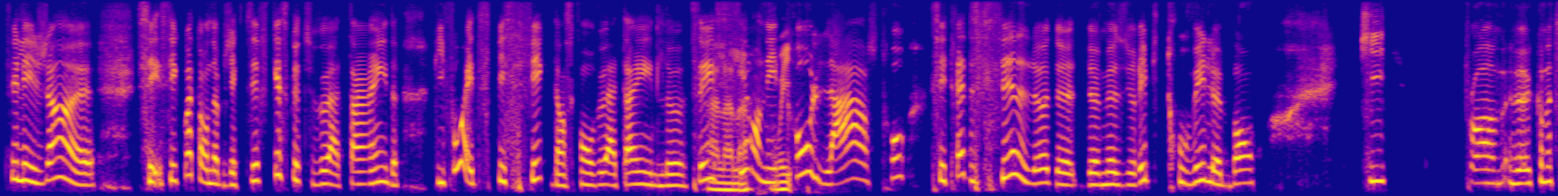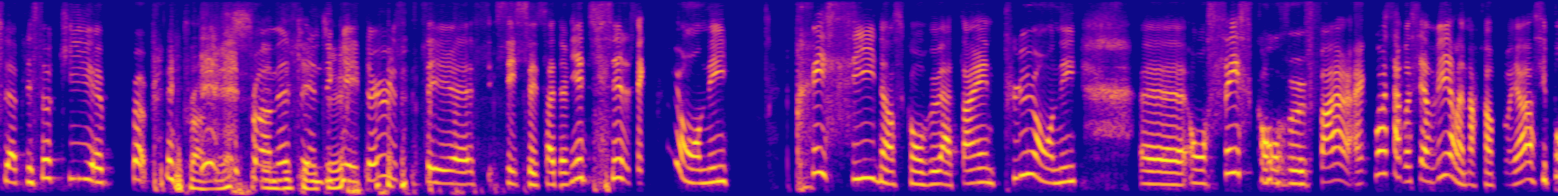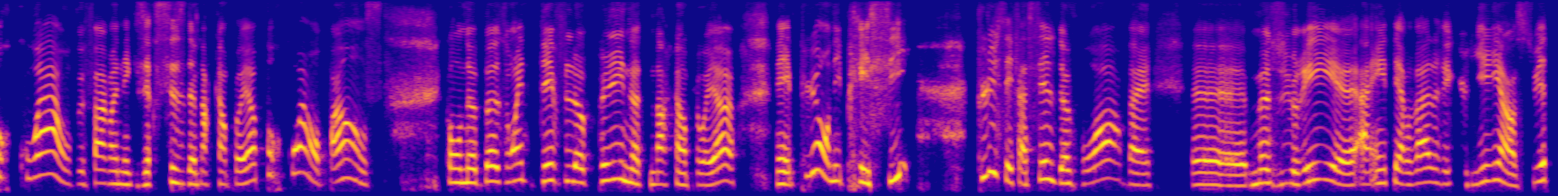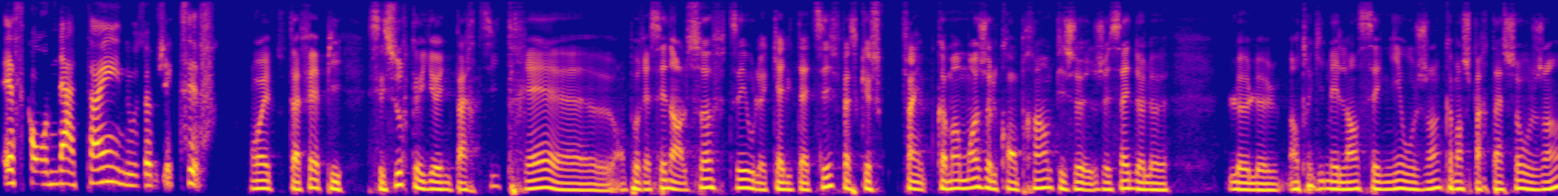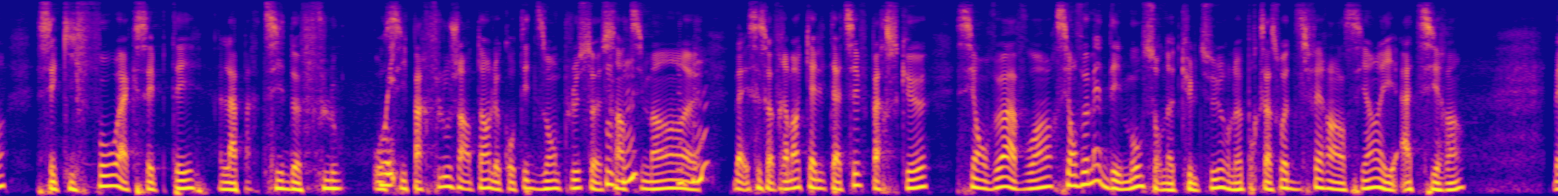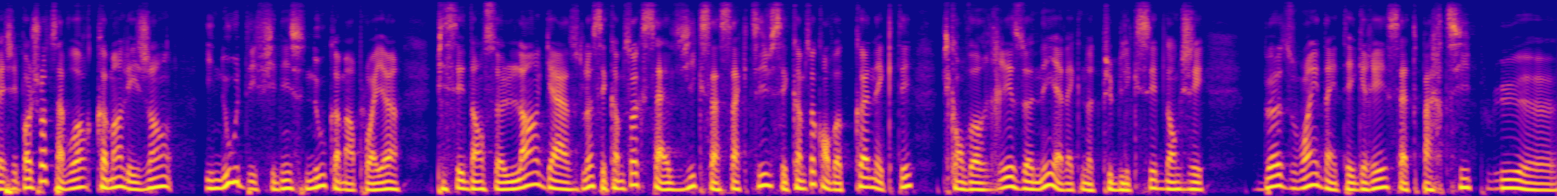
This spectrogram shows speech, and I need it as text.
Tu sais, les gens, euh, c'est quoi ton objectif? Qu'est-ce que tu veux atteindre? Puis il faut être spécifique dans ce qu'on veut atteindre. Là. Tu sais, ah si on est trop large, trop, c'est très difficile là, de, de mesurer puis de trouver le bon qui euh, comment tu appelé ça? Qui euh, Promise, Promise Indicators, euh, c'est, ça devient difficile. on est précis dans ce qu'on veut atteindre, plus on est, euh, on sait ce qu'on veut faire, à quoi ça va servir la marque employeur? C'est pourquoi on veut faire un exercice de marque employeur, pourquoi on pense qu'on a besoin de développer notre marque employeur? Mais plus on est précis, plus c'est facile de voir, ben, euh, mesurer euh, à intervalles réguliers ensuite, est-ce qu'on atteint nos objectifs? Oui, tout à fait. Puis c'est sûr qu'il y a une partie très. Euh, on peut rester dans le soft ou le qualitatif parce que, enfin, comment moi je le comprends, puis j'essaie de le, le, entre guillemets, l'enseigner aux gens, comment je partage ça aux gens, c'est qu'il faut accepter la partie de flou aussi. Par flou, j'entends le côté, disons, plus euh, mm-hmm. sentiment. Euh, mm-hmm. ben, c'est ça, vraiment qualitatif parce que si on veut avoir, si on veut mettre des mots sur notre culture là, pour que ça soit différenciant et attirant, ben, j'ai pas le choix de savoir comment les gens ils nous définissent, nous, comme employeurs. Puis c'est dans ce langage-là, c'est comme ça que ça vit, que ça s'active, c'est comme ça qu'on va connecter, puis qu'on va raisonner avec notre public cible. Donc j'ai besoin d'intégrer cette partie plus, euh,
